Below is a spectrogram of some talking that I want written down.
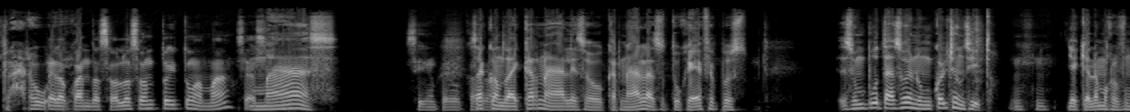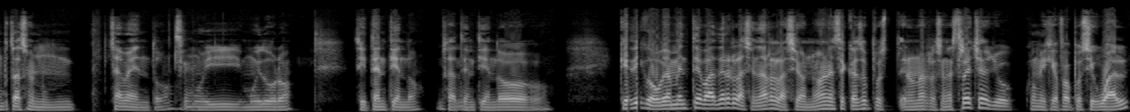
Claro, güey. Pero cuando solo son tú y tu mamá, o sea, Más. sí, me pegó O sea, cuando hay carnales o carnalas o tu jefe, pues es un putazo en un colchoncito. Y aquí a lo mejor fue un putazo en un cemento Sí. muy, muy duro. Sí, te entiendo. O sea, te entiendo. ¿Qué digo? Obviamente va de relación a relación, ¿no? En este caso, pues era una relación estrecha. Yo con mi jefa, pues igual.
